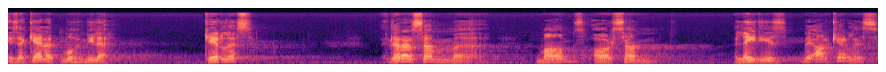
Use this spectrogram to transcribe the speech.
إذا كانت مهملة careless there are some uh, moms or some ladies they are careless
